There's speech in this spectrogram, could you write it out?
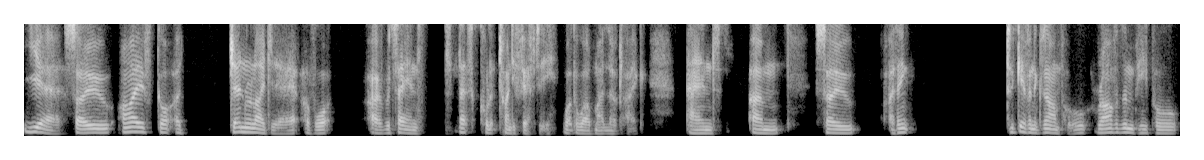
Yeah. So I've got a general idea of what I would say in let's call it 2050, what the world might look like. And um, so I think to give an example, rather than people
